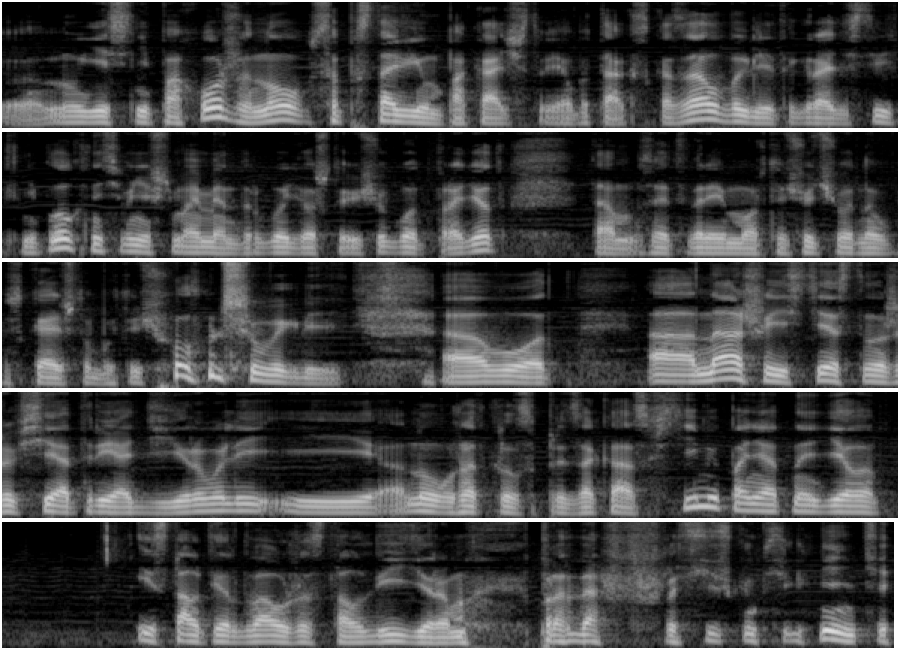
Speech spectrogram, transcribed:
ну, если не похожи, но сопоставимы по качеству, я бы так сказал. Выглядит игра действительно неплохо на сегодняшний момент. Другое дело, что еще год пройдет, там за это время, может, еще чего-то выпускают, что будет еще лучше выглядеть. А, вот. А наши, естественно, уже все отреагировали, и, ну, уже открылся предзаказ в Steam, понятное дело – и Stalker 2 уже стал лидером продаж в российском сегменте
